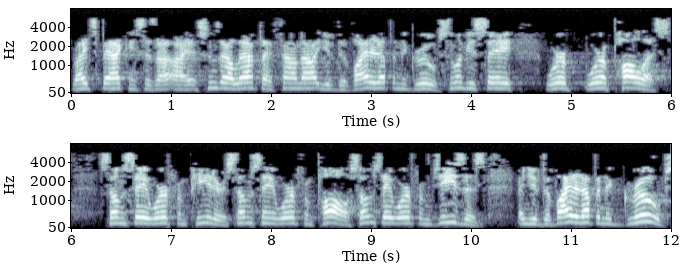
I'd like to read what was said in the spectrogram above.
writes back and he says, I, I, as soon as I left, I found out you've divided up into groups. Some of you say, we're, we're Apollos. Some say we're from Peter. Some say we're from Paul. Some say we're from Jesus. And you've divided up into groups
